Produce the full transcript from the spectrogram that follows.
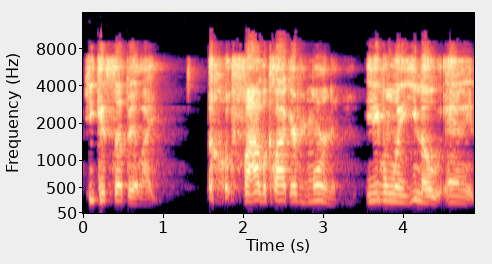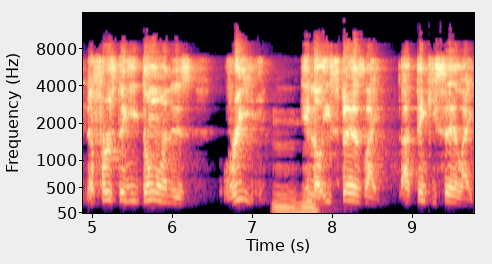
he gets up at like five o'clock every morning, even when you know, and the first thing he doing is reading. Mm-hmm. You know, he spends like I think he said like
